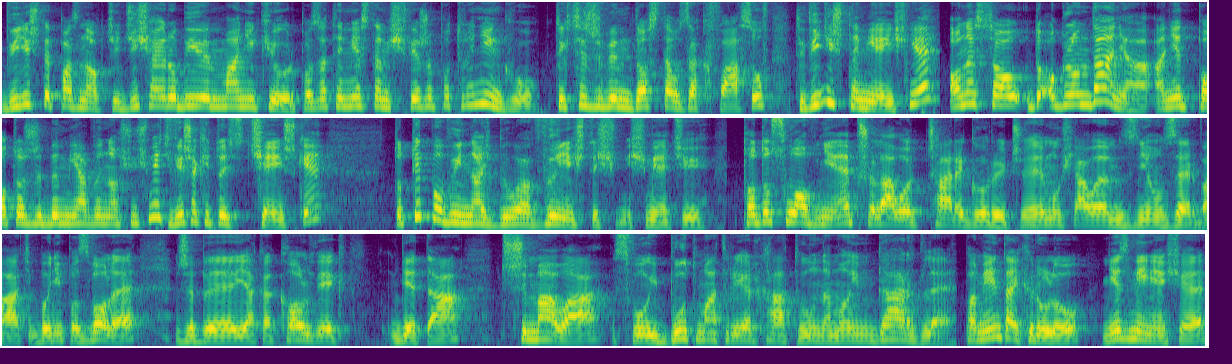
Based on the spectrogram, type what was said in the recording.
widzisz te paznokcie. Dzisiaj robiłem manicure, poza tym jestem świeżo po treningu. Ty chcesz, żebym dostał zakwasów? Ty widzisz te mięśnie? One są do oglądania, a nie po to, żebym ja wynosił śmieci. Wiesz, jakie to jest ciężkie? To ty powinnaś była wynieść te śmie- śmieci. To dosłownie przelało czarę goryczy, musiałem z nią zerwać, bo nie pozwolę, żeby jakakolwiek bieta trzymała swój but matriarchatu na moim gardle. Pamiętaj królu, nie zmieniaj się,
